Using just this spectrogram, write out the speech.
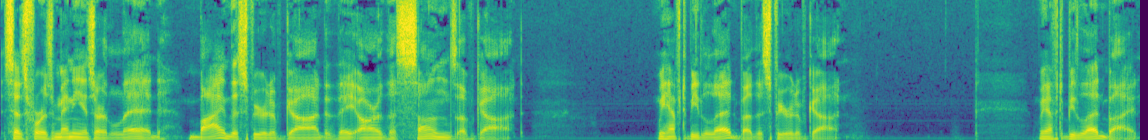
It says, For as many as are led by the Spirit of God, they are the sons of God. We have to be led by the Spirit of God. We have to be led by it.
